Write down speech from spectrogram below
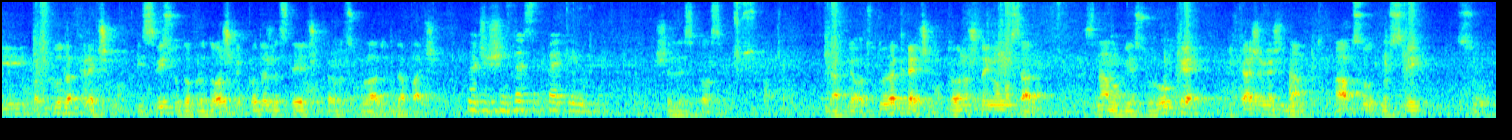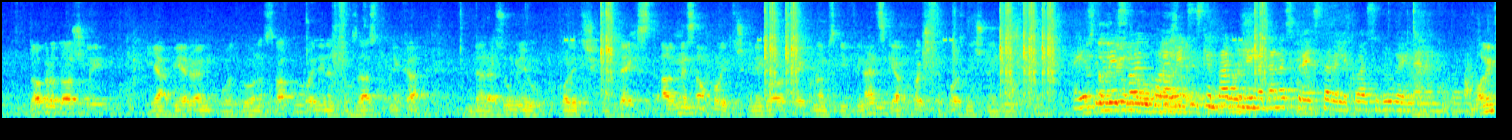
i od tuda krećemo. I svi su dobrodošli podržati sljedeću hrvatsku vladu, da pače, Znači 65 ima. 68. Dakle, od tuda krećemo, to je ono što imamo sada. Znamo gdje su ruke i kažem još jedan apsolutno svi su dobrodošli. Ja vjerujem u odgovornost svakog pojedinačnog zastupnika da razumiju politički kontekst, ali ne samo politički, nego ekonomski i financijski, ako hoćete poznično i drugo. A jeste li vi svojim koalicijskim partnerima danas predstavili koja su druga imena na toga? Molim?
